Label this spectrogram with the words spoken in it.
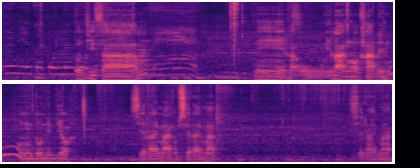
แม่เบียร์การ์ตูนมันต้นที่สามแม่นี่ครับโอ้ยลากน้องขาดเลยอืมโดนนิดเดียว เสียดายมากครับเสียดายมาก เสียดายมาก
